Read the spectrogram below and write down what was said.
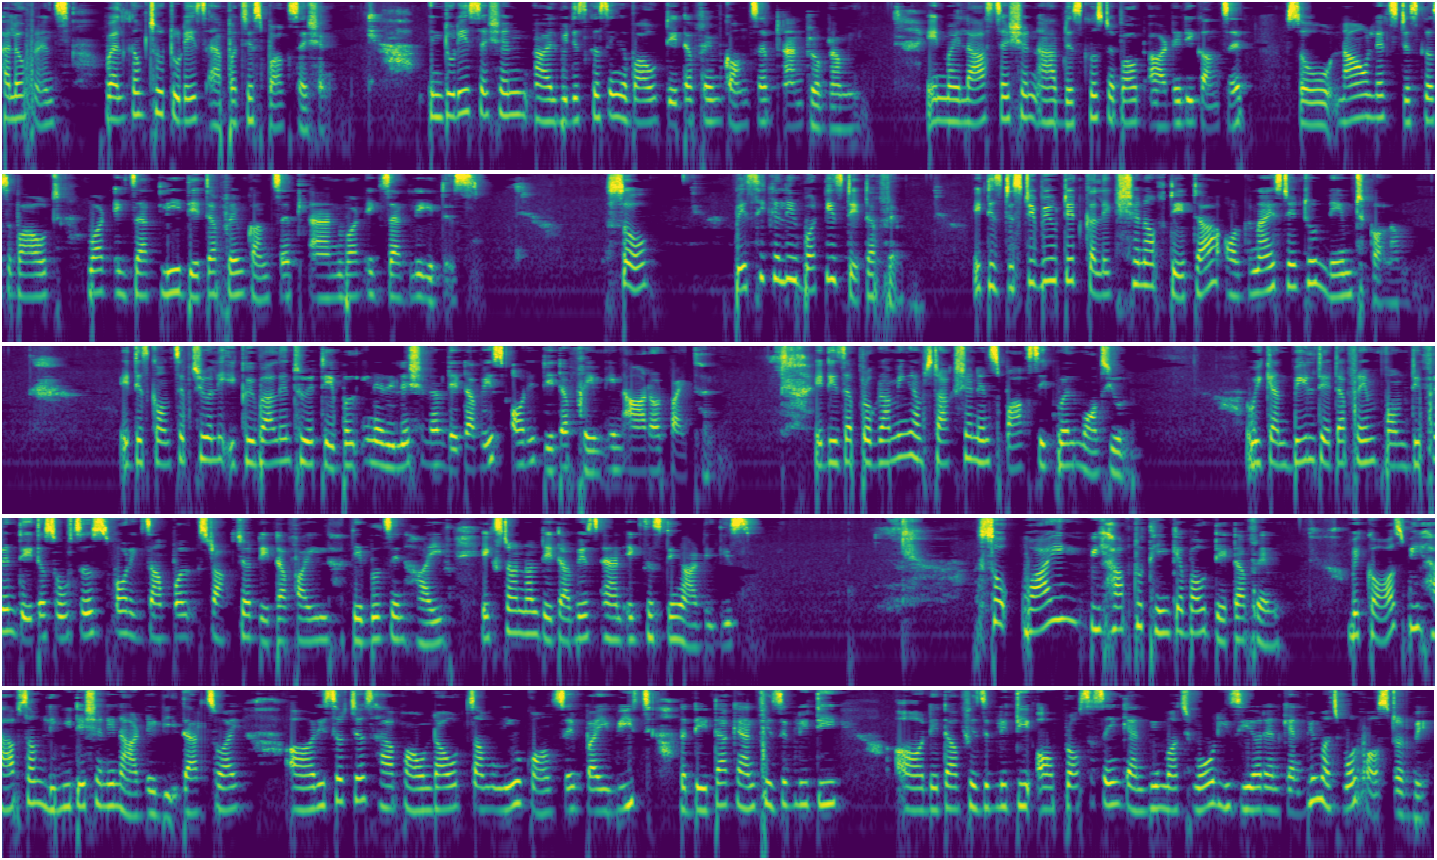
Hello friends, welcome to today's Apache Spark session. In today's session, I'll be discussing about data frame concept and programming. In my last session, I have discussed about RDD concept. So now let's discuss about what exactly data frame concept and what exactly it is. So basically what is data frame? It is distributed collection of data organized into named column. It is conceptually equivalent to a table in a relational database or a data frame in R or Python. It is a programming abstraction in Spark SQL module. We can build data frame from different data sources, for example, structured data file, tables in Hive, external database and existing RDDs. So why we have to think about data frame? Because we have some limitation in RDD. That's why uh, researchers have found out some new concept by which the data can feasibility uh, data feasibility of processing can be much more easier and can be much more faster way.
